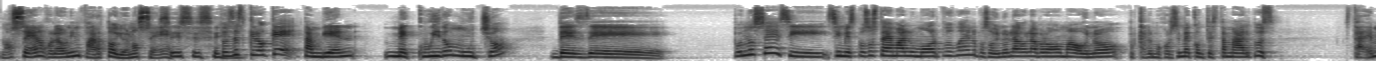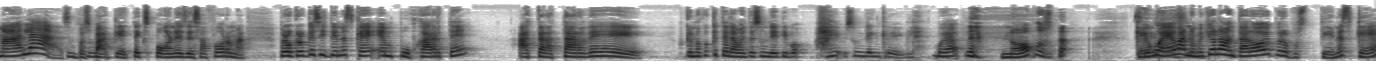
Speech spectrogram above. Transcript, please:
no sé, a lo mejor le da un infarto, yo no sé. Sí, sí, sí. Entonces creo que también me cuido mucho desde, pues no sé, si, si mi esposo está de mal humor, pues bueno, pues hoy no le hago la broma, hoy no, porque a lo mejor si me contesta mal, pues está de malas, pues ¿para qué te expones de esa forma? Pero creo que sí tienes que empujarte a tratar de, porque no creo que te levantes un día y tipo, ay, es un día increíble, voy a, no, pues qué hueva, no me quiero levantar hoy, pero pues tienes que,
